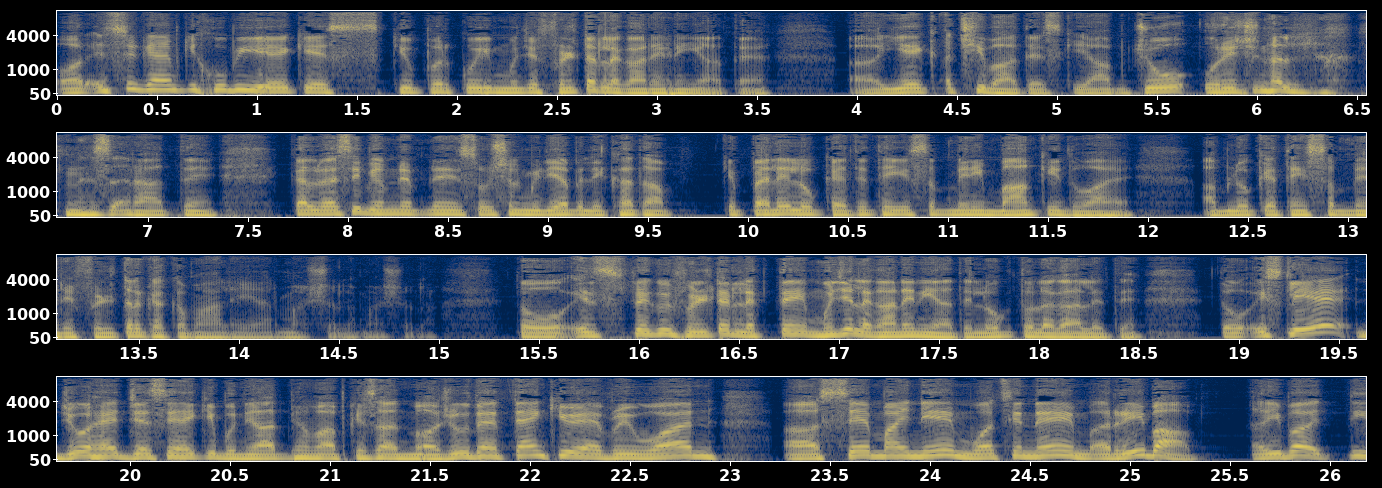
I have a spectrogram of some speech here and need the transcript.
और इंस्टाग्राम की खूबी ये है कि इसके ऊपर कोई मुझे फ़िल्टर लगाने नहीं आते हैं। ये एक अच्छी बात है इसकी। आप जो ओरिजिनल नज़र आते हैं, कल वैसे भी हमने अपने सोशल मीडिया पे लिखा था कि पहले लोग कहते थे, ये सब मेरी माँ की दुआ है। अब लोग कहते हैं सब मेरे फ़िल्टर का कमाल है यार, माशाल्लाह माशाल्लाह। तो इस पे कोई फ़िल्टर लगते हैं? मुझे लगाने नहीं आते, लोग तो लगा लेते हैं। तो इसलिए जो है, जैसे है कि बुनियाद पे हम आपके साथ मौजूद हैं। थैंक you every one say my name what's your name Riba Areeba इतनी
